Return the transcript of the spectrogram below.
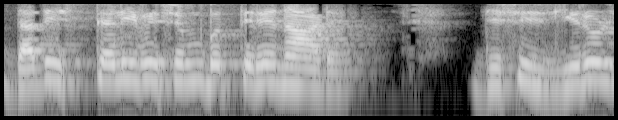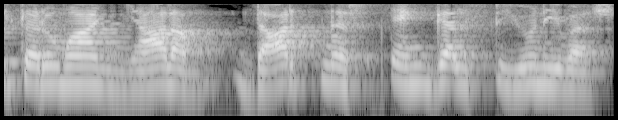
That is Televisimbu Tirinade. This is Irul Taruma Nyalam, darkness engulfed universe.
